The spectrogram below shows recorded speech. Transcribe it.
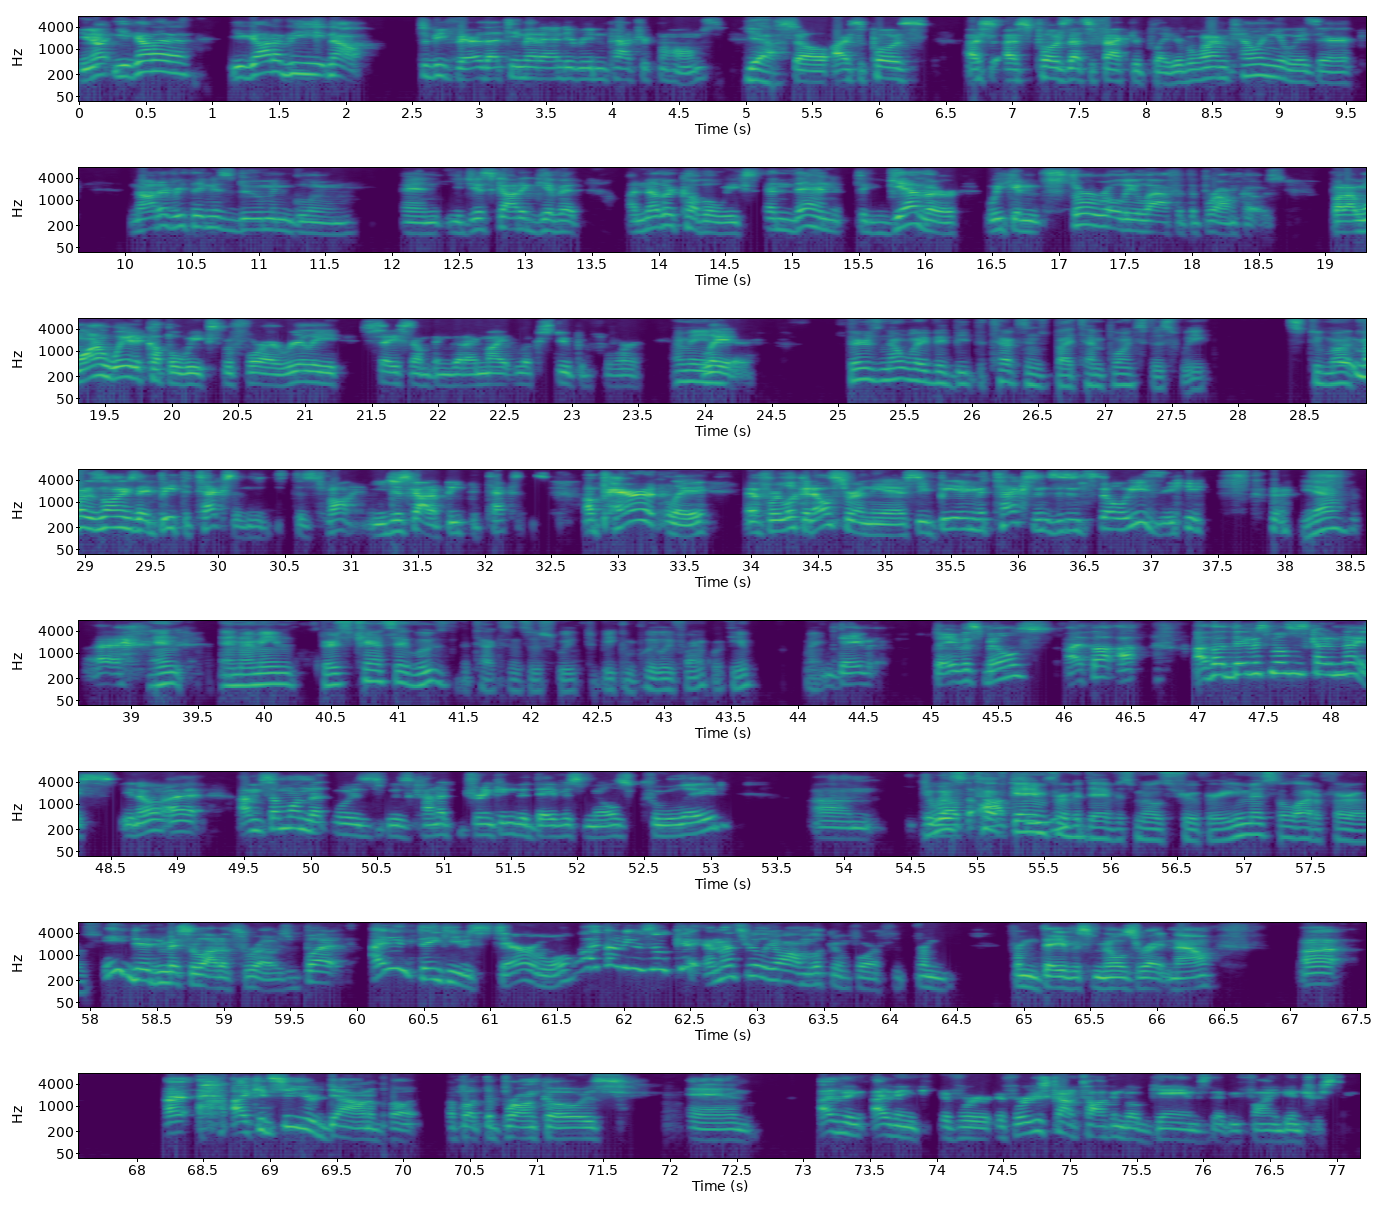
You know, you gotta you gotta be now. To be fair, that team had Andy Reid and Patrick Mahomes. Yeah. So I suppose I suppose that's a factor play here. But what I'm telling you is, Eric, not everything is doom and gloom, and you just got to give it another couple of weeks, and then together we can thoroughly laugh at the Broncos. But I want to wait a couple weeks before I really say something that I might look stupid for I mean, later. There's no way they beat the Texans by 10 points this week. It's too much. But as long as they beat the Texans, it's, it's fine. You just got to beat the Texans. Apparently, if we're looking elsewhere in the AFC, beating the Texans isn't so easy. yeah, Uh, and and I mean, there's a chance they lose the Texans this week. To be completely frank with you, like, David Davis Mills. I thought I, I thought Davis Mills was kind of nice. You know, I I'm someone that was was kind of drinking the Davis Mills Kool Aid. Um, it was a tough game for the Davis Mills trooper. He missed a lot of throws. He did miss a lot of throws, but I didn't think he was terrible. I thought he was okay, and that's really all I'm looking for from from Davis Mills right now. Uh, I I can see you're down about about the Broncos, and I think I think if we're if we're just kind of talking about games that we find interesting,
